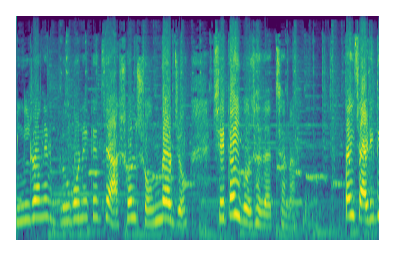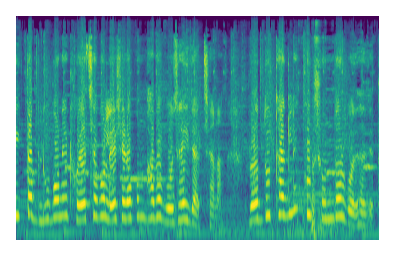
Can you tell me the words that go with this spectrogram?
নীল রঙের ব্লু বনেটের যে আসল সৌন্দর্য, সেটাই বোঝা যাচ্ছে না। তাই চারিদিকটা ব্লু বনেট হয়েছে বলে সেরকমভাবে বোঝাই যাচ্ছে না। রোদ্দুর থাকলে খুব সুন্দর বোঝা যেত।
